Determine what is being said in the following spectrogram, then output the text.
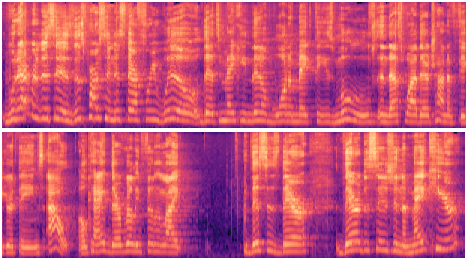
whatever this is, this person is their free will that's making them want to make these moves. And that's why they're trying to figure things out. Okay. They're really feeling like this is their their decision to make here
